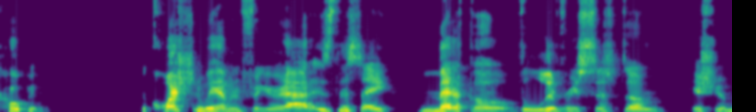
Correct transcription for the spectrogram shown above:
coping. The question we haven't figured out is this a medical delivery system issue?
